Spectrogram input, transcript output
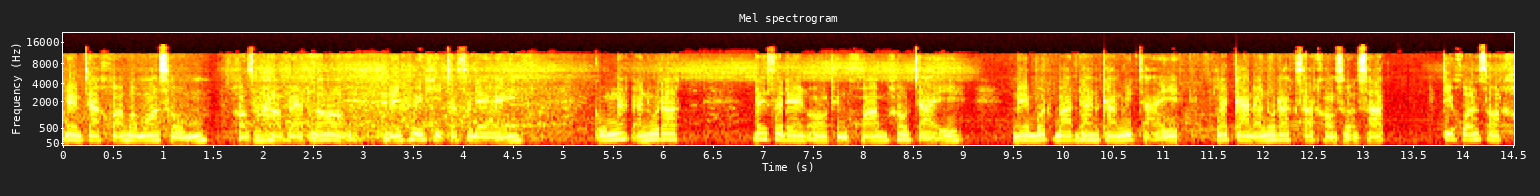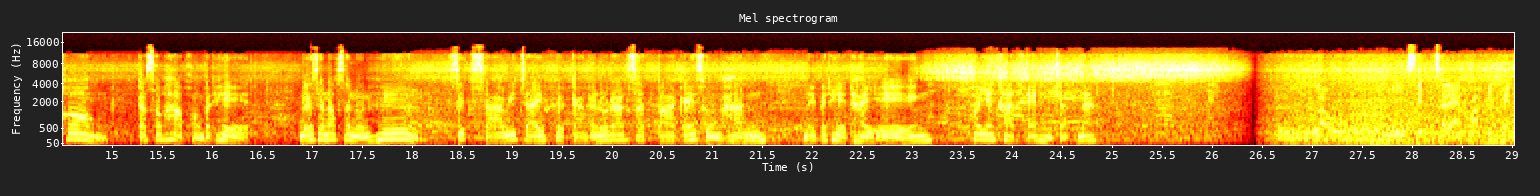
เนื่องจากความบ่เหมาะสมของสภาพแวดล้อมในพื้นที่จัดแสดง กลุ่มนักอนุรักษ์ได้แสดงออกถึงความเข้าใจ ในบทบาทด้านการวิจัย และการอนุรักษ์สัตว์ของสวนสัตว์ ที่ควรสอดคล้องกับสภาพของประเทศ โดยสนับสนุนให้ศึกษาวิจัยเพื่อการอนุรักษ์สัตว์ป่าใกล้สูญพันธุ์ในประเทศไทยเอง เพราะยังขาดแคลนถึงจัดนะคือเรามี สิทธิ์แสดงความคิดเห็น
